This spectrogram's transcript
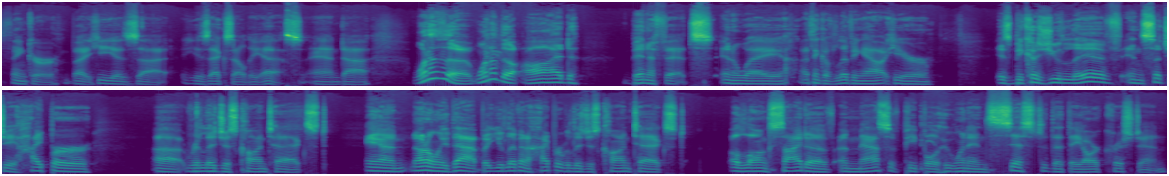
thinker, but he is uh, he is ex LDS, and uh, one of the one of the odd benefits, in a way, I think of living out here, is because you live in such a hyper uh, religious context, and not only that, but you live in a hyper religious context alongside of a mass of people who want to insist that they are Christian,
